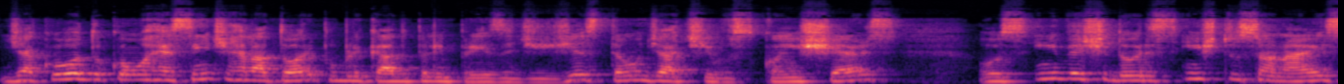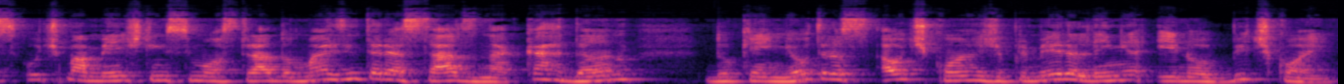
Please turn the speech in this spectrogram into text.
De acordo com o recente relatório publicado pela empresa de gestão de ativos CoinShares, os investidores institucionais ultimamente têm se mostrado mais interessados na Cardano do que em outras altcoins de primeira linha e no Bitcoin.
